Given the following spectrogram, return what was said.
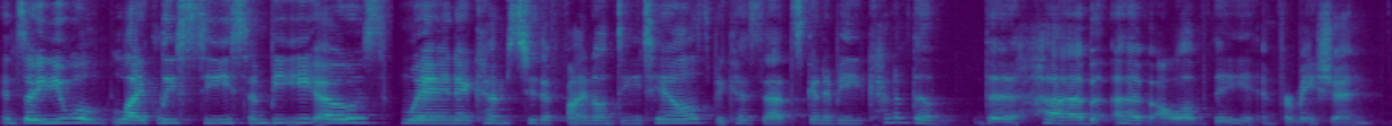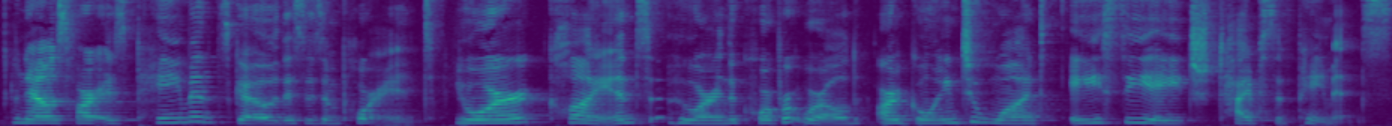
And so you will likely see some BEOs when it comes to the final details because that's going to be kind of the, the hub of all of the information. Now, as far as payments go, this is important. Your clients who are in the corporate world are going to want ACH types of payments.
